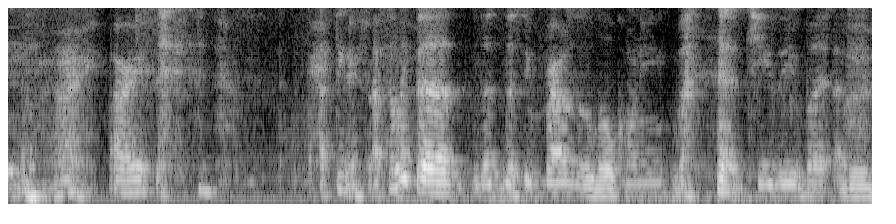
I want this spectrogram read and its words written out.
Inspired. Alright. All right. I think I feel like the the, the superpowers is a little corny, but cheesy. But I mean,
